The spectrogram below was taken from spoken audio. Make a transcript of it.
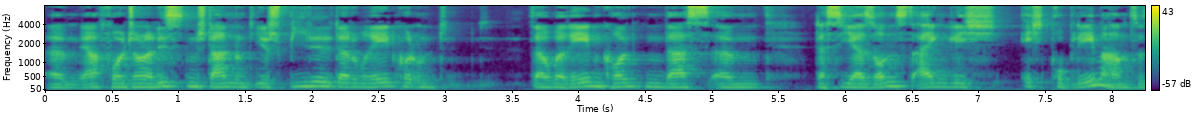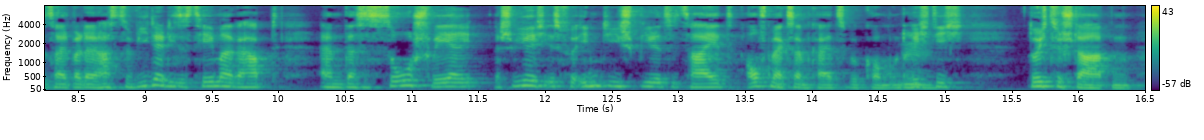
ähm, ja, vor Journalisten standen und ihr Spiel darüber reden konnten und darüber reden konnten, dass ähm, dass sie ja sonst eigentlich echt Probleme haben zurzeit, weil da hast du wieder dieses Thema gehabt, ähm, dass es so schwer, schwierig ist für Indie-Spiele zurzeit Aufmerksamkeit zu bekommen und richtig durchzustarten.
